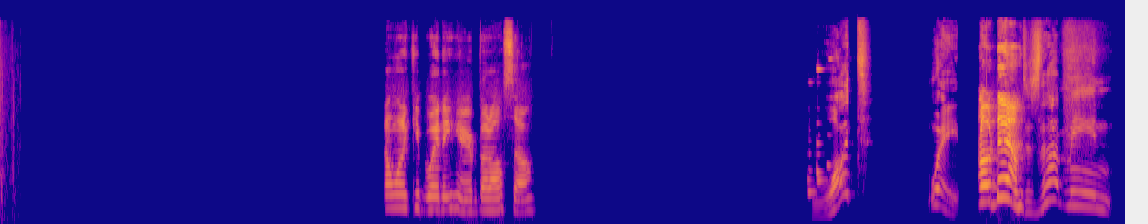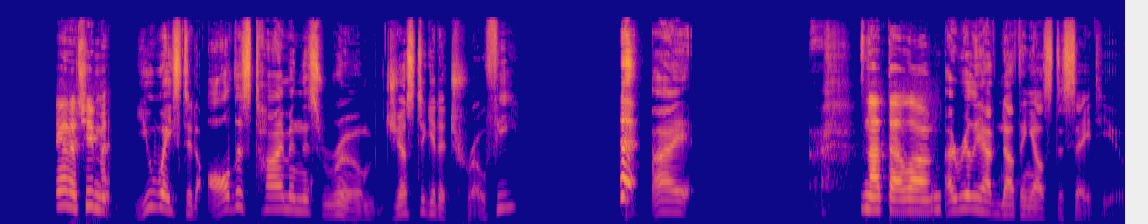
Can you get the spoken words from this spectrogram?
I don't want to keep waiting here, but also. What? Wait, Oh, damn! does that mean I got an achievement. you wasted all this time in this room just to get a trophy? I It's not that long. I really have nothing else to say to you.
